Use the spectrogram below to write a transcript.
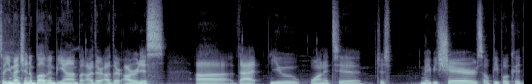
so you mentioned Above and Beyond, but are there other artists uh, that you wanted to just maybe share so people could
